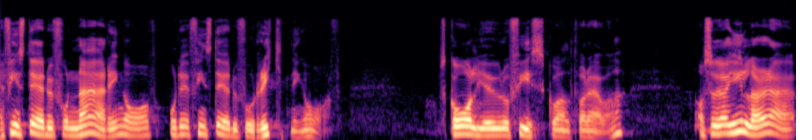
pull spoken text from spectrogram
Det finns det du får näring av och det finns det du får riktning av. skaldjur och fisk och allt vad det är. Va? Och så jag gillar det där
